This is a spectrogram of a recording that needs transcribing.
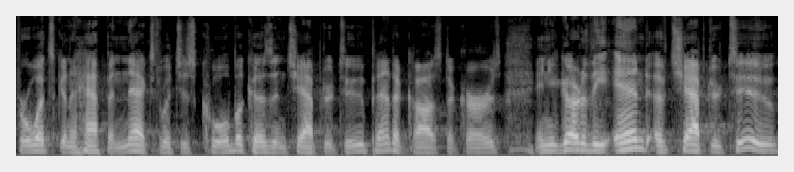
for what's going to happen next, which is cool because in chapter 2, Pentecost occurs. And you go to the end of chapter 2,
